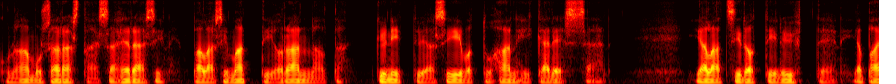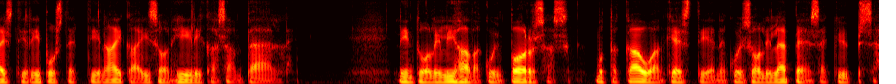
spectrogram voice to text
Kun aamu sarastaessa heräsin, palasi Matti jo rannalta, kynitty ja siivottu hanhi kädessään. Jalat sidottiin yhteen ja paisti ripustettiin aika ison hiilikasan päälle. Lintu oli lihava kuin porsas, mutta kauan kesti ennen kuin se oli läpeensä kypsä.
